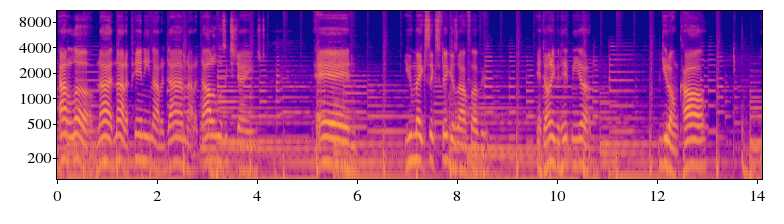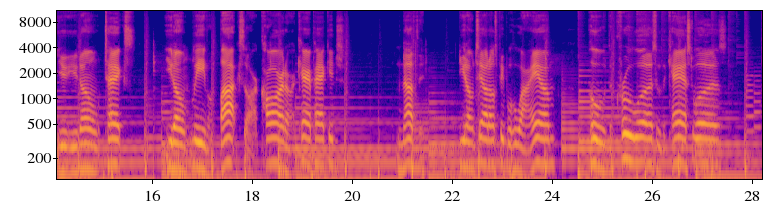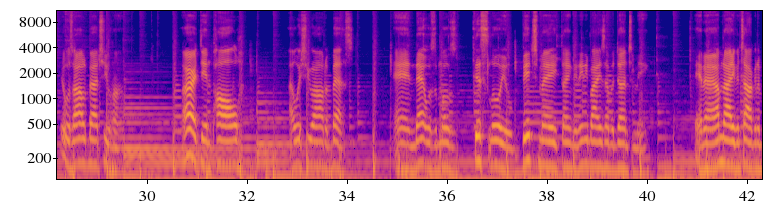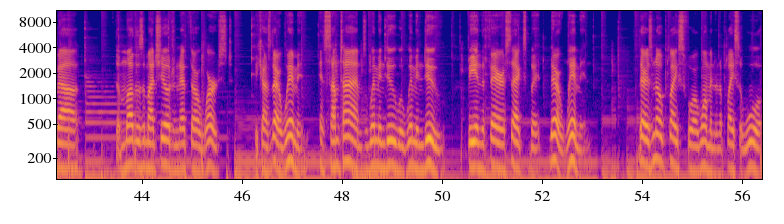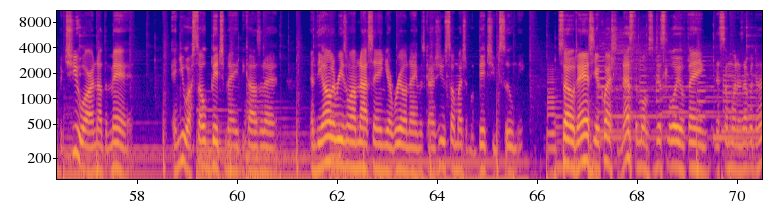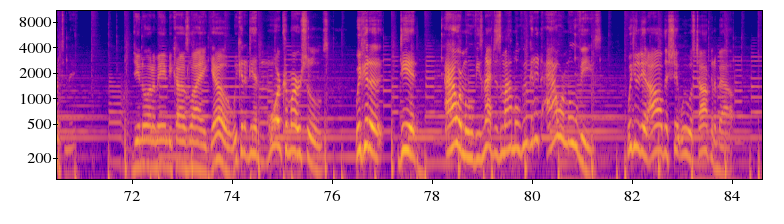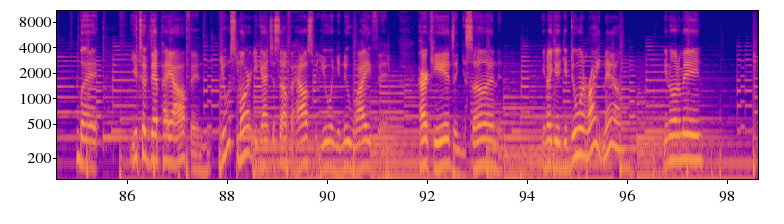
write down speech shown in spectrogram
out of love. Not not a penny, not a dime, not a dollar was exchanged. And you make six figures off of it. And don't even hit me up. You don't call. You you don't text. You don't leave a box or a card or a care package. Nothing. You don't tell those people who I am, who the crew was, who the cast was. It was all about you, huh? All right, then, Paul. I wish you all the best. And that was the most disloyal, bitch made thing that anybody's ever done to me. And uh, I'm not even talking about the mothers of my children at their worst because they're women. And sometimes women do what women do, being the fairer sex, but they're women. There is no place for a woman in a place of war, but you are another man. And you are so bitch made because of that. And the only reason why I'm not saying your real name is because you so much of a bitch you'd sue me. So to answer your question, that's the most disloyal thing that someone has ever done to me. Do you know what I mean? Because like, yo, we could have did more commercials. We could have did our movies, not just my movie. We could have did our movies. We could have did all the shit we was talking about. But you took that payoff and you were smart. You got yourself a house for you and your new wife and her kids and your son and you know you're, you're doing right now. You know what I mean?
